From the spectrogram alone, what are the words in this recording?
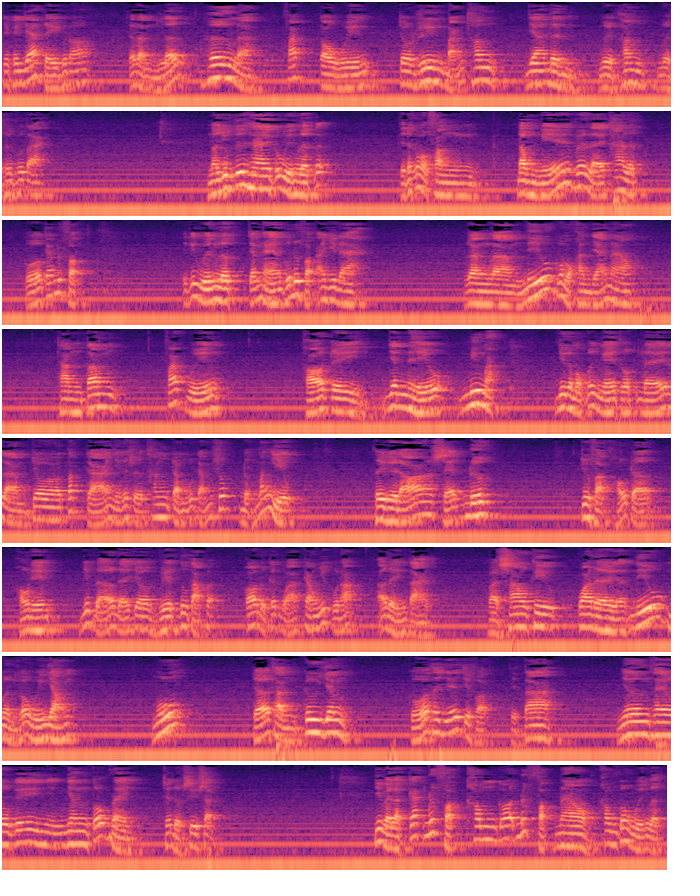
Cho cái giá trị của nó trở thành lớn hơn là pháp cầu nguyện cho riêng bản thân gia đình người thân người thân của ta. Nội dung thứ hai của quyền lực đó, thì nó có một phần đồng nghĩa với lệ tha lực của các đức phật. Thì cái quyền lực chẳng hạn của đức phật a di đà rằng là nếu có một hành giả nào thành tâm phát nguyện thọ trì danh hiệu miêu mặt như là một cái nghệ thuật để làm cho tất cả những cái sự thăng trầm của cảm xúc được lắng dịu, thì người đó sẽ được chư Phật hỗ trợ, hộ niệm, giúp đỡ để cho việc tu tập có được kết quả cao nhất của nó ở đời hiện tại. Và sau khi qua đời, nếu mình có nguyện vọng, muốn trở thành cư dân của thế giới chư Phật, thì ta nhân theo cái nhân tốt này sẽ được siêu sanh. Như vậy là các đức phật không có đức phật nào không có nguyện lực.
